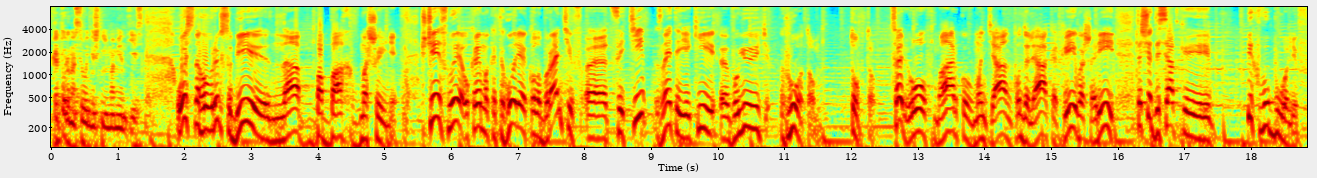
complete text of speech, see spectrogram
которые на сегодняшний момент есть. Ось наговорив собі на бабах в машині. Ще існує окрема категорія колаборантів. Е, Це ті, знаєте, які е, воюють ротом. Тобто Царьов, Марков, Монтян, Подоляка, Києва, Шарій та ще десятки піхвоболів,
